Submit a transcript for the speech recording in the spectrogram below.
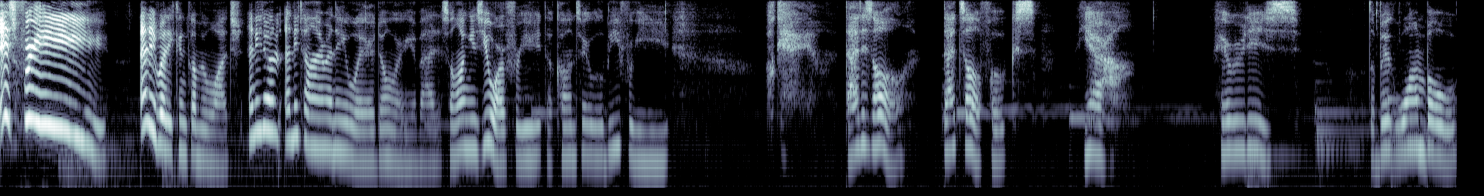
It's free! Anybody can come and watch. Anytime, anytime, anywhere. Don't worry about it. So long as you are free, the concert will be free. Okay, that is all. That's all, folks. Yeah. Here it is. The big wombo.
